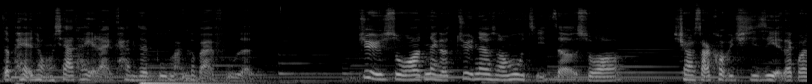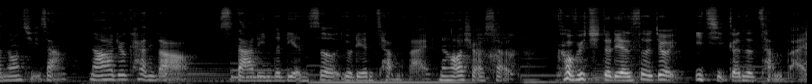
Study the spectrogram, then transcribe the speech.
的陪同下，他也来看这部《马克白夫人》。据说那个据那时候目击者说，肖斯塔科维奇其实也在观众席上，然后就看到。斯大林的脸色有点惨白，然后肖斯塔科维奇的脸色就一起跟着惨白。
